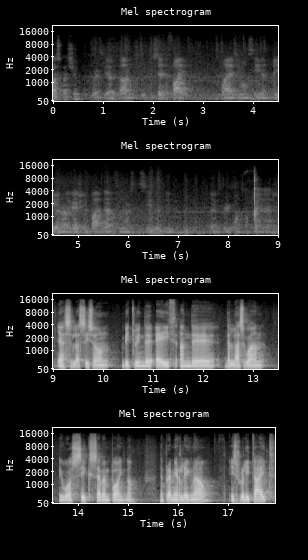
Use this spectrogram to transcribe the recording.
last question. Mauricio, um, you said the five players you want to see them. Are you in relegation fight now for the rest of the season? You- Only three points off relegation. Yes, last season between the eighth and the, the last one, it was six, seven points. No, the Premier League now is really tight,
